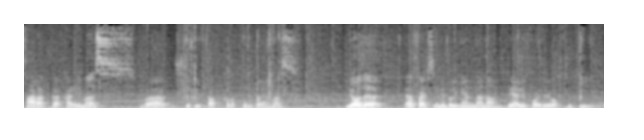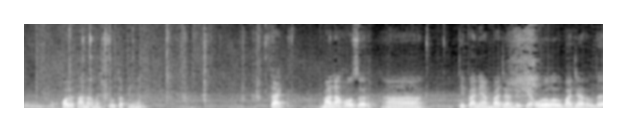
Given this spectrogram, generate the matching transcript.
sariqqa qaraymiz. Va uchta pifaf qilib qo'yib qo'yamiz bu yoqda f5 ni bilgandan ham deyarli foyda yo'q chunki holat aniqlash o'ta qiyin. Tak mana hozir tepani ham bajardik. Oll bajarildi.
